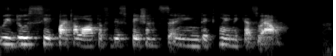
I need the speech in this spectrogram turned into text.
we do see quite a lot of these patients in the clinic as well.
